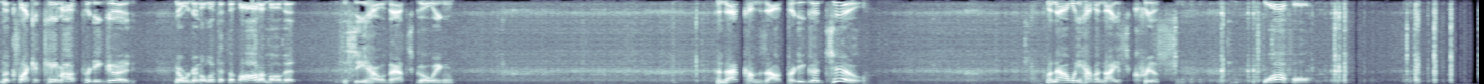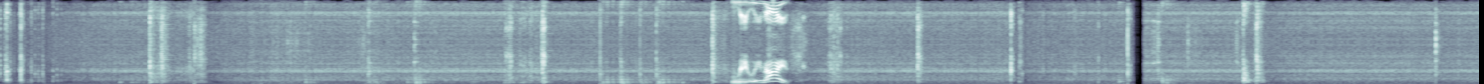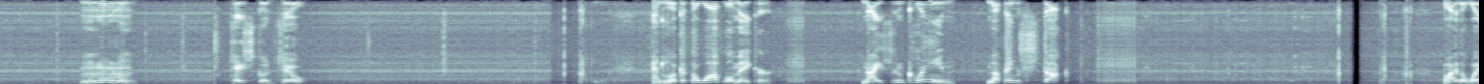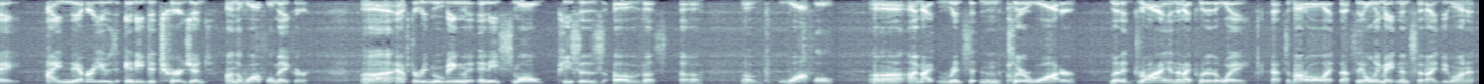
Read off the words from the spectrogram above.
Looks like it came out pretty good. Now we're going to look at the bottom of it to see how that's going. And that comes out pretty good too. Well now we have a nice crisp waffle. really nice. Mmm. Tastes good too. And look at the waffle maker. Nice and clean. Nothing stuck. By the way, I never use any detergent on the waffle maker. Uh, after removing any small pieces of, uh, uh, of waffle, uh, I might rinse it in clear water, let it dry, and then I put it away. That's about all I, that's the only maintenance that I do on it.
